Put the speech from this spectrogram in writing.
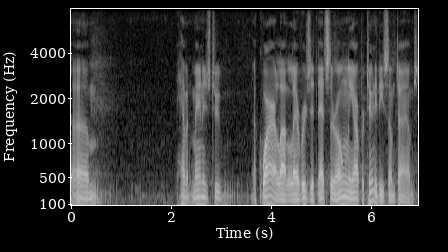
um, haven't managed to acquire a lot of leverage, that that's their only opportunity sometimes.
